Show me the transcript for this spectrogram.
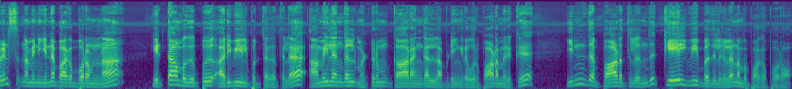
ஃப்ரெண்ட்ஸ் நம்ம இன்றைக்கி என்ன பார்க்க போகிறோம்னா எட்டாம் வகுப்பு அறிவியல் புத்தகத்தில் அமிலங்கள் மற்றும் காரங்கள் அப்படிங்கிற ஒரு பாடம் இருக்குது இந்த பாடத்திலேருந்து கேள்வி பதில்களை நம்ம பார்க்க போகிறோம்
